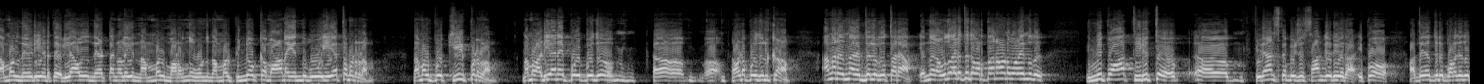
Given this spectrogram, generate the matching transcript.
നമ്മൾ നേടിയെടുത്ത എല്ലാവിധ നേട്ടങ്ങളെയും നമ്മൾ മറന്നുകൊണ്ട് നമ്മൾ പിന്നോക്കമാണ് എന്ന് പോയി ഏത്തപ്പെടണം നമ്മൾ പോയി കീഴ്പ്പെടണം. നമ്മൾ അടിയാനെ പോയി പോയി അവിടെ പോയി നിൽക്കണം. അങ്ങനെ എന്നാൽ എന്തെങ്കിലും തരാം. എന്നാൽ ഔദാര്യത്തിന്റെ വർത്തമാനമാണ് പറയുന്നത്. ഇന്നിപ്പോ ആ തിരുത്ത് ഫിനാൻസ് കമ്മീഷൻ സാങ്കേതികത ഇപ്പോ അദ്ദേഹത്തിന് പറഞ്ഞത്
